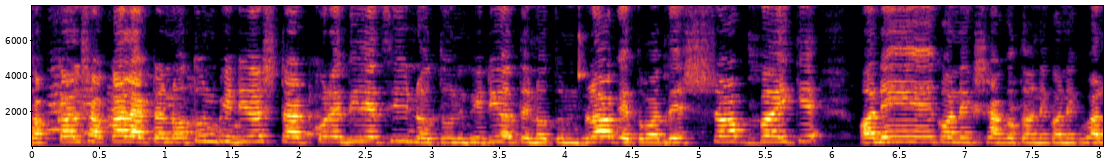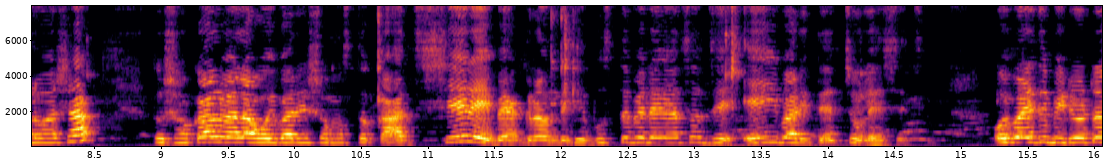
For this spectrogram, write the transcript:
সকাল সকাল একটা নতুন ভিডিও স্টার্ট করে দিয়েছি। নতুন ভিডিওতে নতুন ব্লগে তোমাদের সবাইকে অনেক অনেক স্বাগত অনেক অনেক ভালোবাসা। তো সকালবেলা ওই বাড়ির সমস্ত কাজ সেরে ব্যাকগ্রাউন্ড দেখে বুঝতে পেরে গেছো যে এই বাড়িতে চলে এসেছি। ওই বাড়িতে ভিডিওটা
